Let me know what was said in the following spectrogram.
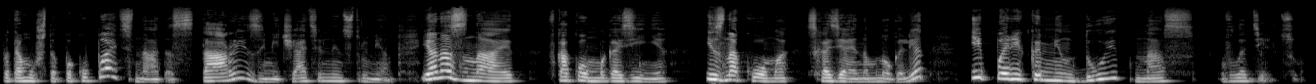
потому что покупать надо старый замечательный инструмент. И она знает, в каком магазине, и знакома с хозяином много лет — и порекомендует нас владельцу.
